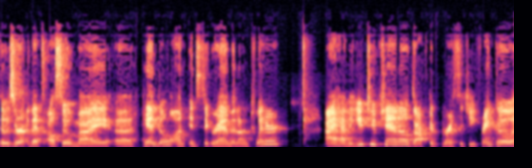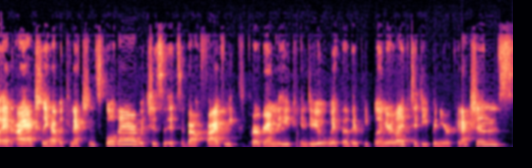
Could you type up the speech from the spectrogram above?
those are that's also my uh, handle on Instagram and on Twitter. I have a YouTube channel, Dr. Marisa G. Franco, and I actually have a connection school there, which is it's about five weeks program that you can do with other people in your life to deepen your connections.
